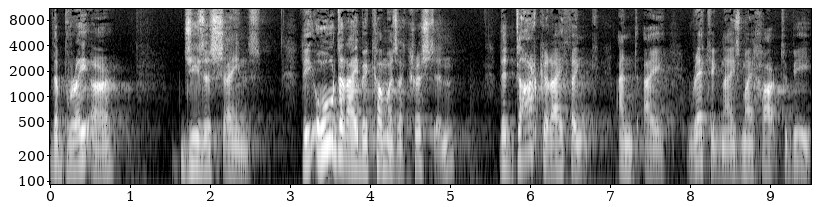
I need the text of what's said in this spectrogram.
the brighter Jesus shines. The older I become as a Christian, the darker I think and I recognize my heart to be.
